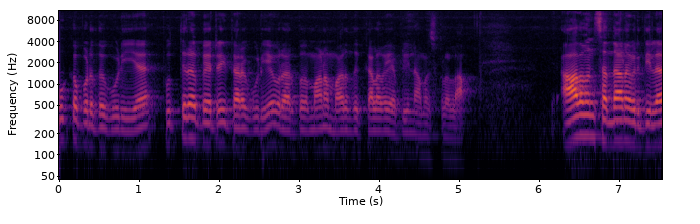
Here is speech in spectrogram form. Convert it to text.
ஊக்கப்படுத்தக்கூடிய புத்திரப்பேற்றை தரக்கூடிய ஒரு அற்புதமான மருந்து கலவை அப்படின்னு நாம் சொல்லலாம். ஆதவன் சந்தான விருத்தியில்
